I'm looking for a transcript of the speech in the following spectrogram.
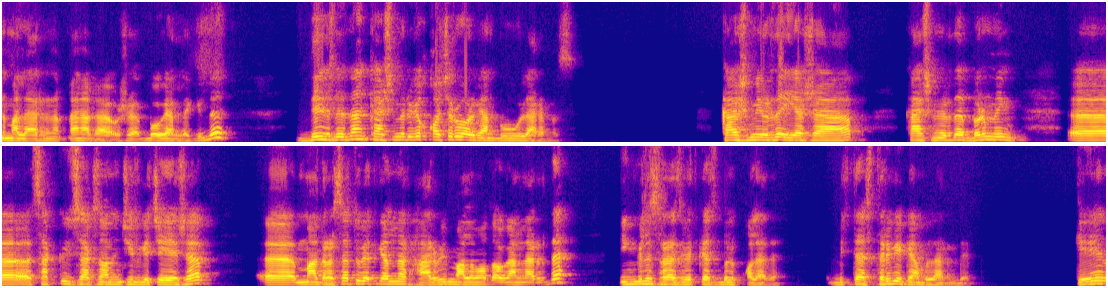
nimalarini qanaqa o'sha bo'lganligini. Dehlidan kashmirga qochirib yuborgan buvilarimiz. Kashmirda yashab kashmirda bir ming sakkiz yuz saksoninchi yilgacha yashab e, madrasa tugatganlar harbiy ma'lumot olganlarida ingliz razvedkasi bilib qoladi. Bittasi tirik ekan bularni deb keyin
